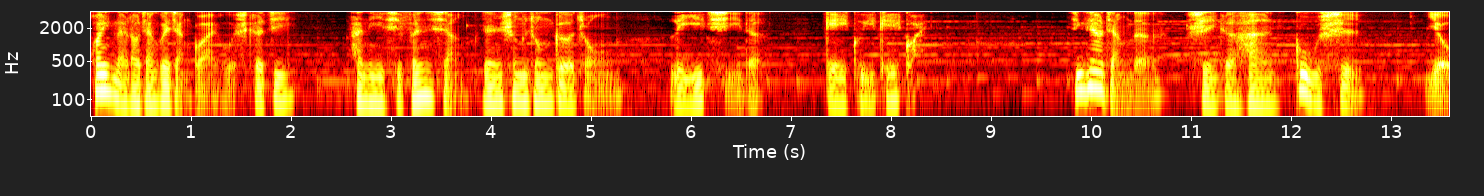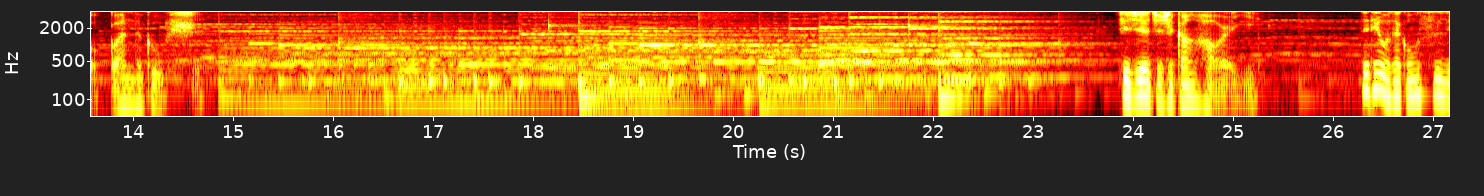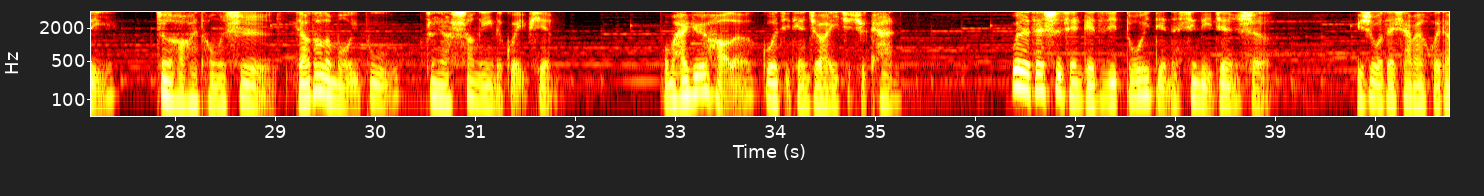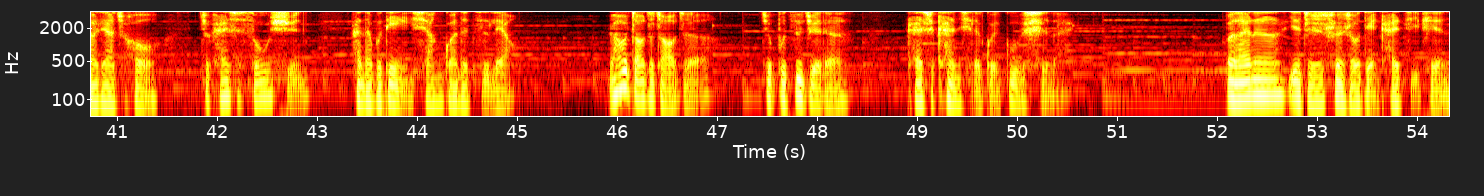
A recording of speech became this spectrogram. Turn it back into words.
欢迎来到讲鬼讲怪，我是柯基，和你一起分享人生中各种离奇的给鬼给怪。今天要讲的是一个和故事有关的故事。其实也只是刚好而已。那天我在公司里。正好和同事聊到了某一部正要上映的鬼片，我们还约好了过几天就要一起去看。为了在事前给自己多一点的心理建设，于是我在下班回到家之后就开始搜寻和那部电影相关的资料，然后找着找着就不自觉地开始看起了鬼故事来。本来呢，也只是顺手点开几篇。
